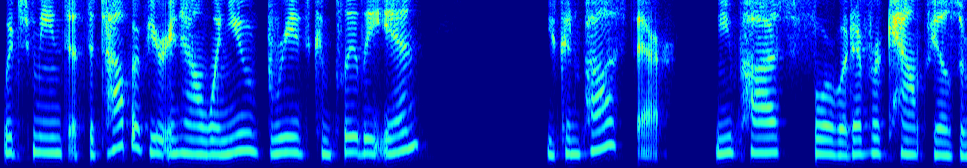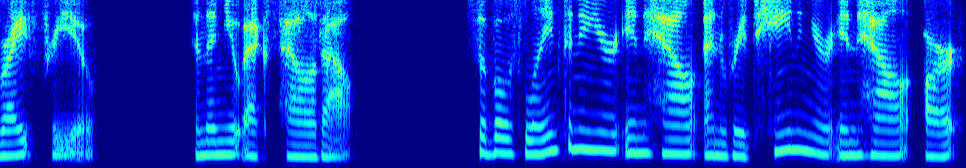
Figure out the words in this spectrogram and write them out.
which means at the top of your inhale, when you breathe completely in, you can pause there. You pause for whatever count feels right for you. And then you exhale it out. So, both lengthening your inhale and retaining your inhale are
